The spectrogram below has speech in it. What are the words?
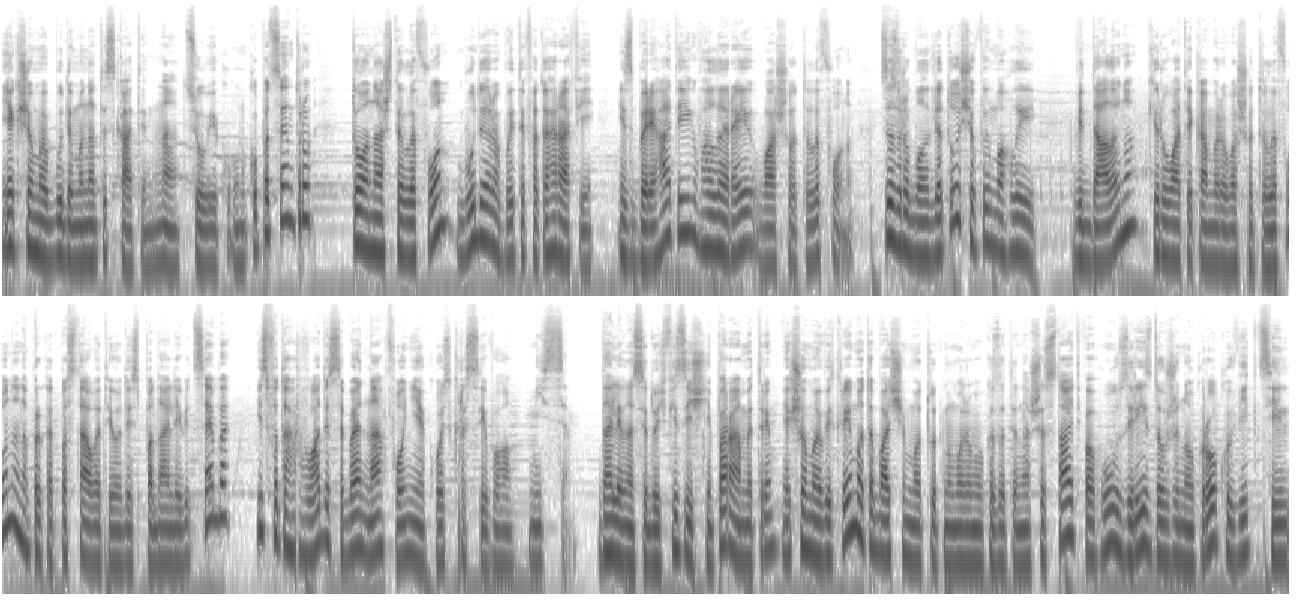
Якщо ми будемо натискати на цю іконку по центру, то наш телефон буде робити фотографії і зберігати їх в галерею вашого телефону. Це зроблено для того, щоб ви могли віддалено керувати камерою вашого телефону, наприклад, поставити його десь подалі від себе і сфотографувати себе на фоні якогось красивого місця. Далі в нас ідуть фізичні параметри. Якщо ми відкриємо, то бачимо, тут ми можемо вказати нашу стать, вагу, зріст, довжину кроку, вік, ціль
